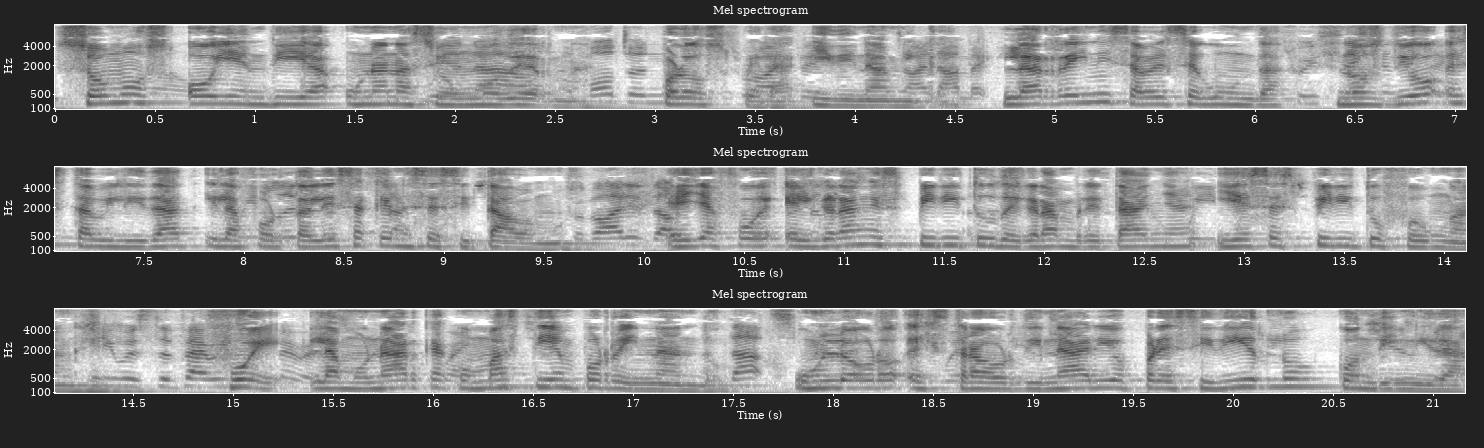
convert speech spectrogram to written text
Somos hoy en día una nación moderna, próspera y dinámica. La reina Isabel II nos dio estabilidad y la fortaleza que necesitábamos. Ella fue el gran espíritu de Gran Bretaña y ese espíritu fue un ángel. Fue la monarca con más tiempo reinando. Un logro extraordinario presidirlo con dignidad.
